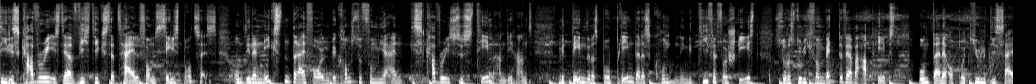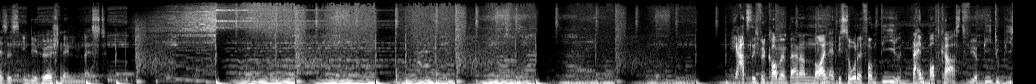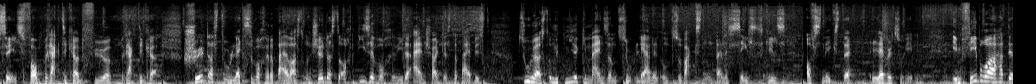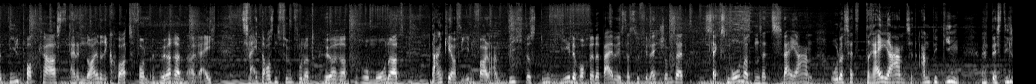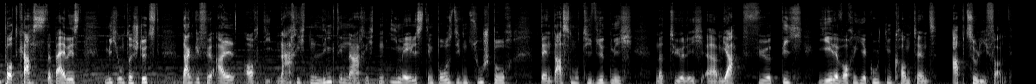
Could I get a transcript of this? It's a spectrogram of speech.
Die Discovery ist der wichtigste Teil vom Sales-Prozess und in den nächsten drei Folgen bekommst du von mir ein Discovery-System an die Hand, mit dem du das Problem deines Kunden in die Tiefe verstehst, sodass du dich vom Wettbewerber abhebst und deine Opportunity Sizes in die Höhe schnellen lässt. Herzlich willkommen bei einer neuen Episode von Deal, dein Podcast für B2B-Sales von Praktikern für Praktiker. Schön, dass du letzte Woche dabei warst und schön, dass du auch diese Woche wieder einschaltest, dabei bist, zuhörst, um mit mir gemeinsam zu lernen und zu wachsen und deine Sales-Skills aufs nächste Level zu heben. Im Februar hat der Deal Podcast einen neuen Rekord von Hörern erreicht. 2500 Hörer pro Monat danke auf jeden Fall an dich, dass du jede Woche dabei bist, dass du vielleicht schon seit sechs Monaten, seit zwei Jahren oder seit drei Jahren, seit Anbeginn des Deal-Podcasts dabei bist, mich unterstützt. Danke für all auch die Nachrichten, LinkedIn-Nachrichten, E-Mails, den positiven Zuspruch, denn das motiviert mich natürlich, ähm, ja, für dich jede Woche hier guten Content abzuliefern.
